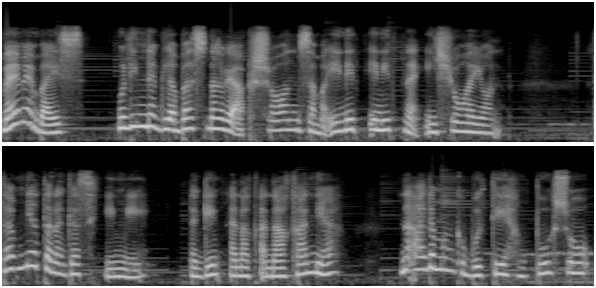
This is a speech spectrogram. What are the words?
Meme Vice, muling naglabas ng reaksyon sa mainit-init na isyu ngayon. Tab niya talaga si Amy, naging anak-anakan niya, na alam ang kabutihang puso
